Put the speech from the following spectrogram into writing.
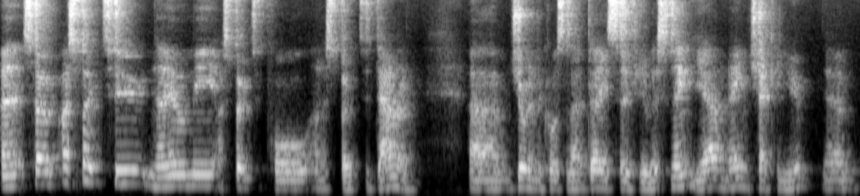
Uh, so I spoke to Naomi, I spoke to Paul, and I spoke to Darren um, during the course of that day. So if you're listening, yeah, I'm name checking you, um,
